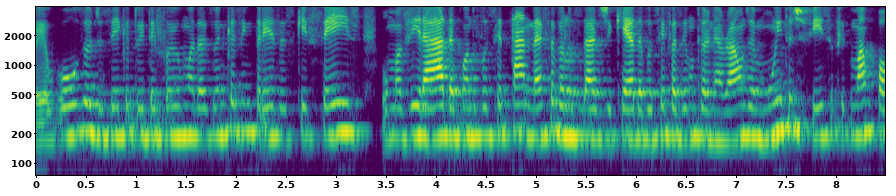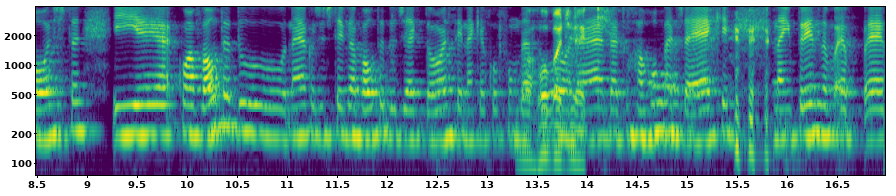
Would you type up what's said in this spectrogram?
eu ouso dizer que o Twitter foi uma das únicas empresas que fez uma virada quando você está nessa velocidade de queda, você fazer um turnaround é muito difícil. Eu fiz uma aposta e eh, com a volta do, né, que a gente teve a volta do Jack Dorsey, né, que é cofundador, Jack. né, da, arroba Jack na empresa é, é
